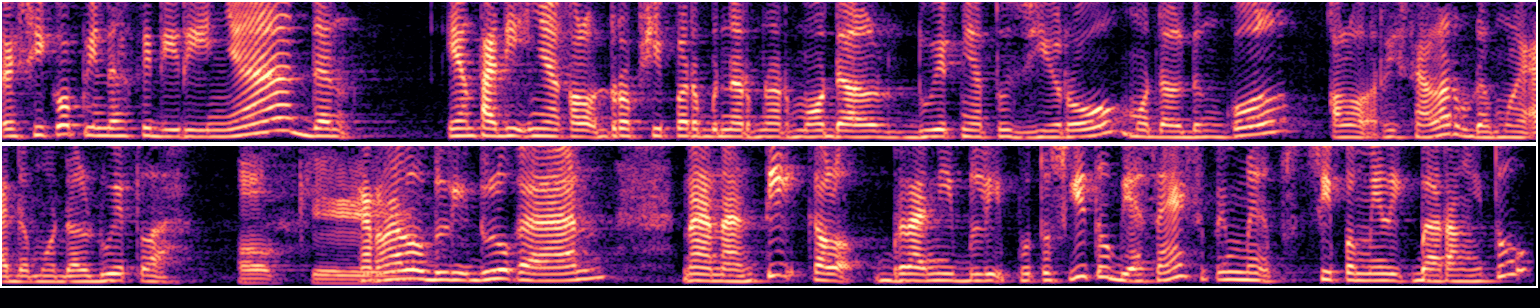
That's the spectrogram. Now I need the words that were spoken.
resiko pindah ke dirinya dan yang tadinya kalau dropshipper benar-benar modal duitnya tuh zero modal dengkul kalau reseller udah mulai ada modal duit lah Oke. karena lo beli dulu kan nah nanti kalau berani beli putus gitu biasanya si pemilik barang itu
